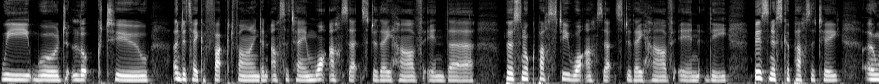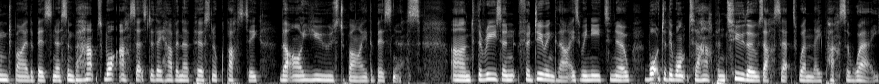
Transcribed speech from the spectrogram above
we would look to undertake a fact find and ascertain what assets do they have in their personal capacity, what assets do they have in the business capacity owned by the business, and perhaps what assets do they have in their personal capacity that are used by the business. And the reason for doing that is we need to know what do they want to happen to those assets when they pass away.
